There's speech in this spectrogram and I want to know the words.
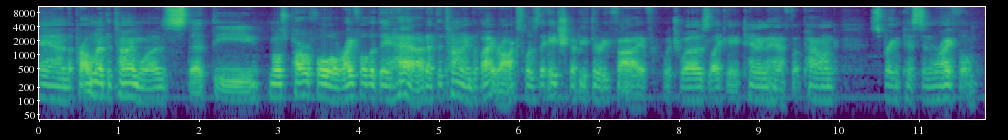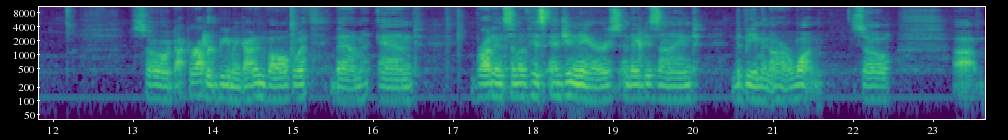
And the problem at the time was that the most powerful rifle that they had at the time, the Weihrauchs, was the HW35, which was like a 10.5 foot pound spring piston rifle. So Dr. Robert Beeman got involved with them and brought in some of his engineers and they designed the Beeman R1. So um,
